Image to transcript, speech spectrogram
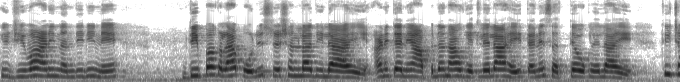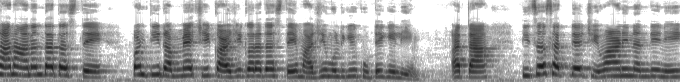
की जीवा आणि नंदिनीने दीपकला पोलीस स्टेशनला दिलं आहे. आणि त्याने आपलं नाव घेतलेलं आहे त्याने सत्य ओकलेलं आहे. ती छान आनंदात असते पण ती रम्याची काळजी करत असते माझी मुलगी कुठे गेली? आता तिचं सत्य जीवा आणि नंदिनी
